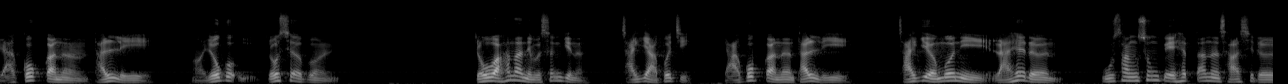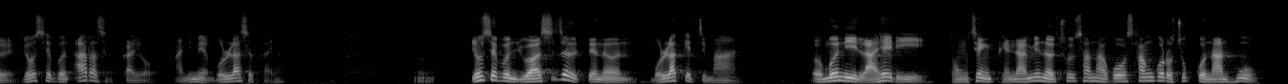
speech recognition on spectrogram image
야곱과는 달리 어, 요, 요셉은 여호와 하나님을 섬기는 자기 아버지 야곱과는 달리 자기 어머니 라헬은 우상 숭배했다는 사실을 요셉은 알았을까요? 아니면 몰랐을까요? 어, 요셉은 유아 시절 때는 몰랐겠지만 어머니 라헬이 동생 베냐민을 출산하고 상고로 죽고 난 후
